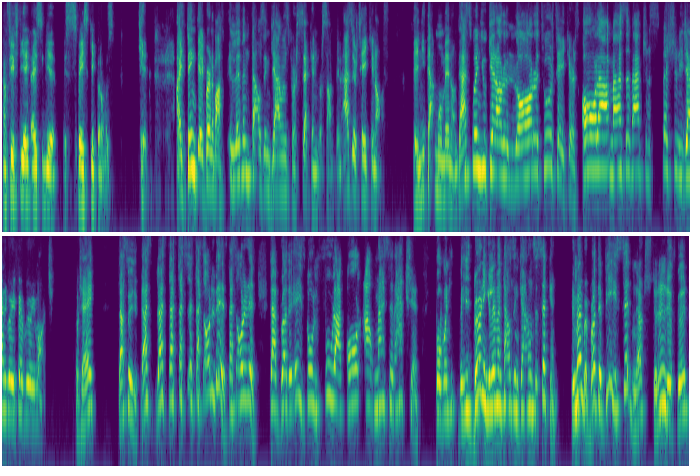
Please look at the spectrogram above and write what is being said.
I'm 58. I used to be a space geek when I was a kid. I think they burn about 11,000 gallons per second or something as they're taking off. They need that momentum. That's when you get out a lot of tour takers, all out massive action, especially January, February, March. Okay. That's what you do. That's, that's, that's, that's, that's, all it is. That's all it is. That brother A is going full out, all out massive action. But when he, but he's burning 11,000 gallons a second. Remember, brother B is sitting there, still in live good,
